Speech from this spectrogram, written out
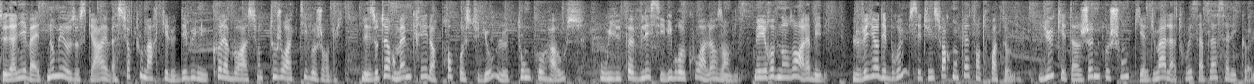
Ce dernier va être nommé aux Oscars et va surtout marquer le début d'une collaboration toujours active aujourd'hui. Les auteurs ont même créé leur propre studio, le Tonko House, où ils peuvent laisser libre cours à leurs envies. Mais revenons-en à la BD. Le Veilleur des Brumes, c'est une histoire complète en trois tomes. Yuk est un jeune cochon qui a du mal à trouver sa place à l'école.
